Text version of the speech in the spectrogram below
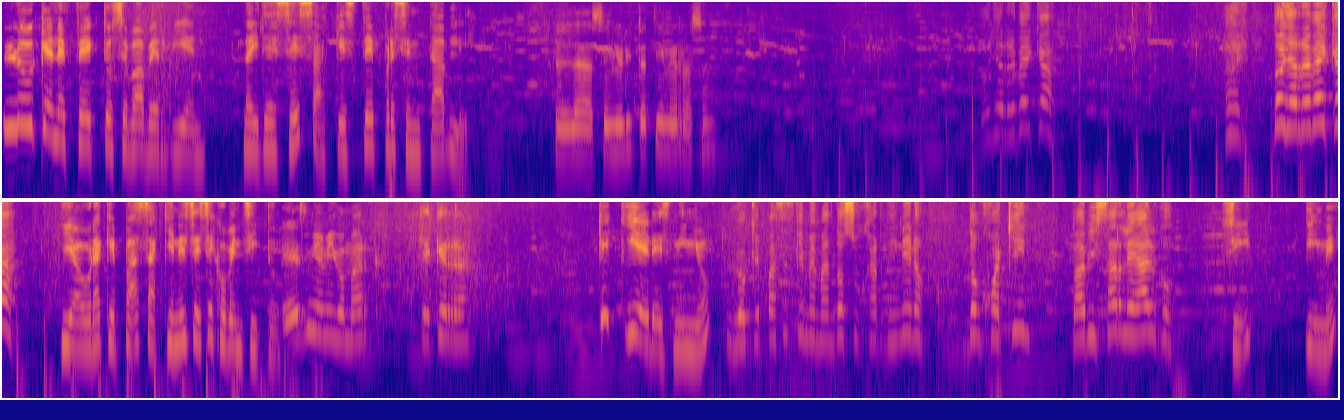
Luke en efecto se va a ver bien. La idea es esa, que esté presentable. La señorita tiene razón. ¡Doña Rebeca! ¡Ay! ¡Doña Rebeca! ¿Y ahora qué pasa? ¿Quién es ese jovencito? Es mi amigo Mark. ¿Qué querrá? ¿Qué quieres, niño? Lo que pasa es que me mandó su jardinero, don Joaquín, para avisarle algo. Sí, dime.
